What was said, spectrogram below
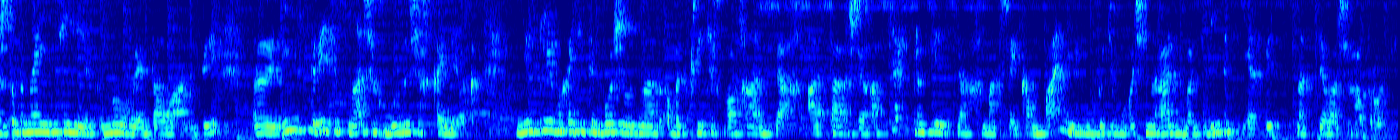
чтобы найти новые таланты э, и встретить наших будущих коллег. Если вы хотите больше узнать об открытых вакансиях, а также о всех профессиях нашей компании, мы будем очень рады вас видеть и ответить на все ваши вопросы.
